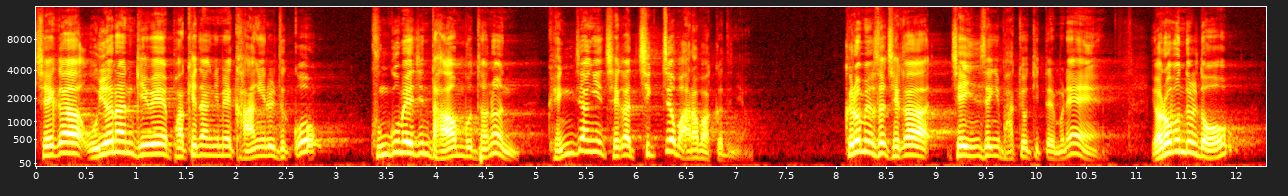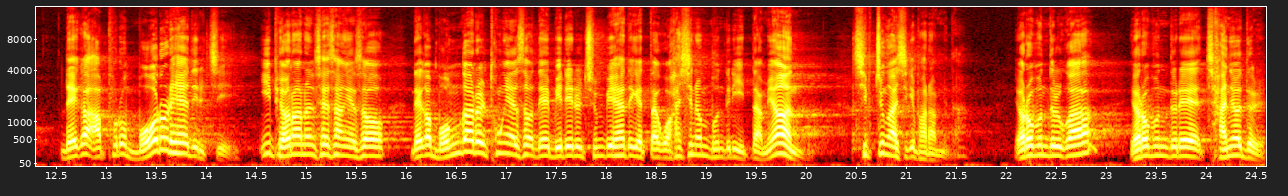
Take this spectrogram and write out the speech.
제가 우연한 기회에 박 회장님의 강의를 듣고 궁금해진 다음부터는 굉장히 제가 직접 알아봤거든요. 그러면서 제가 제 인생이 바뀌었기 때문에 여러분들도 내가 앞으로 뭐를 해야 될지 이 변하는 세상에서 내가 뭔가를 통해서 내 미래를 준비해야 되겠다고 하시는 분들이 있다면 집중하시기 바랍니다. 여러분들과 여러분들의 자녀들,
